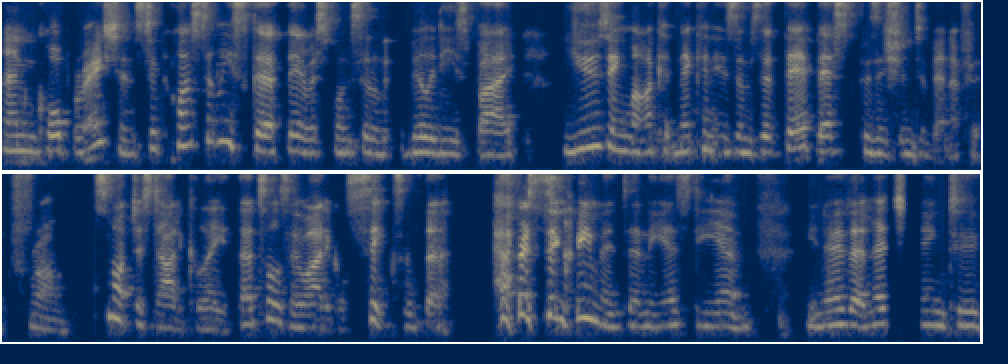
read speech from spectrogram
and corporations to constantly skirt their responsibilities by using market mechanisms that they're best positioned to benefit from. It's not just Article 8, that's also Article 6 of the Paris Agreement and the SDM, you know, they're legislating to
